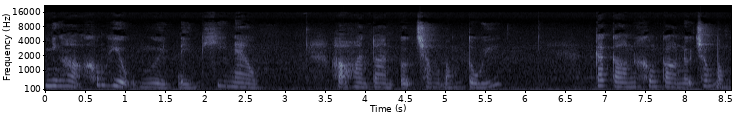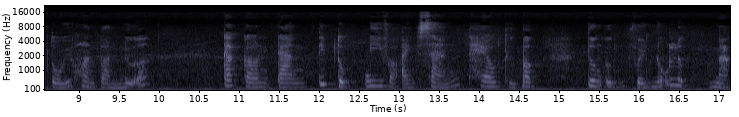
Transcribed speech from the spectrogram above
nhưng họ không hiểu người đến khi nào. Họ hoàn toàn ở trong bóng tối. Các con không còn ở trong bóng tối hoàn toàn nữa các con đang tiếp tục đi vào ánh sáng theo thứ bậc, tương ứng với nỗ lực mà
